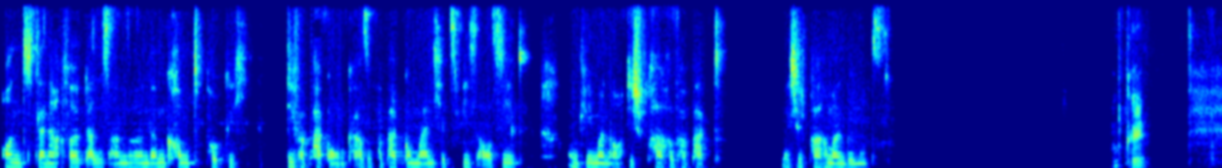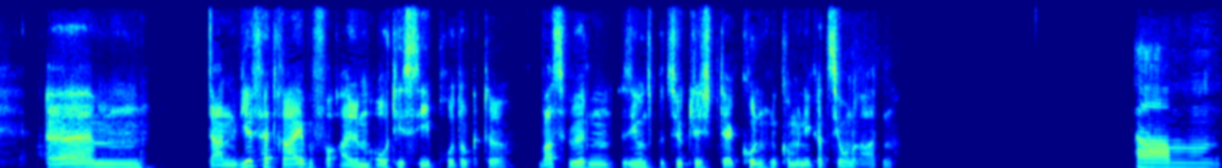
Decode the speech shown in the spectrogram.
und danach folgt alles andere und dann kommt wirklich die Verpackung. Also Verpackung meine ich jetzt, wie es aussieht und wie man auch die Sprache verpackt, welche Sprache man benutzt. Okay. Ähm, dann, wir vertreiben vor allem OTC-Produkte. Was würden Sie uns bezüglich der Kundenkommunikation raten? Ähm,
